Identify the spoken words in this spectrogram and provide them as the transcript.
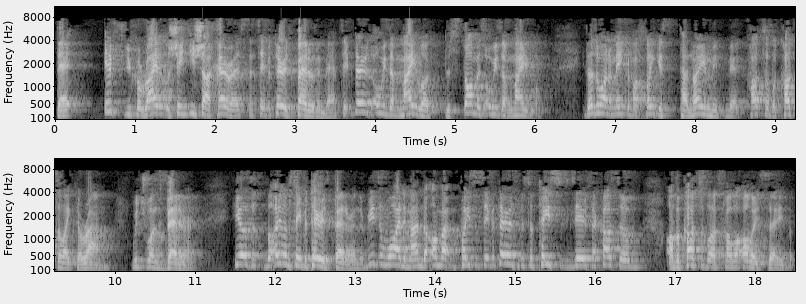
that if you could write it l'shein isha cheres, then Sefer is better than that. Sefer is always a maila. The stom is always a maila. He doesn't want to make a machlekes tanoim katza l'katza like the Ran. Which one's better? He that the oil Sefer Torah is better, and the reason why the man the Omar of Sefer Torah is because the place is exeris hakasov of a katzav that's called always seiv.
